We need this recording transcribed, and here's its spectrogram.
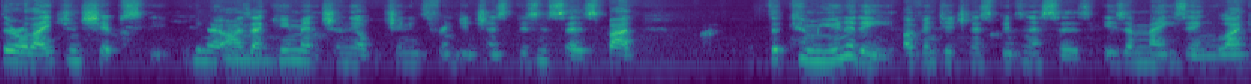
the relationships. You know, Mm. Isaac, you mentioned the opportunities for Indigenous businesses, but the community of Indigenous businesses is amazing. Like,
